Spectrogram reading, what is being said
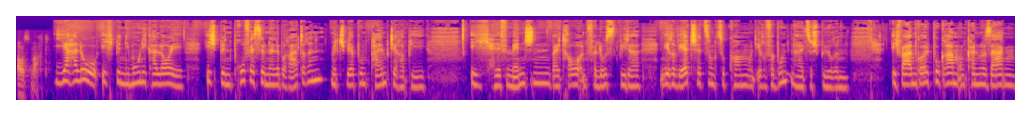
ausmacht. Ja, hallo, ich bin die Monika Loy. Ich bin professionelle Beraterin mit Schwerpunkt Palmtherapie. Ich helfe Menschen bei Trauer und Verlust wieder in ihre Wertschätzung zu kommen und ihre Verbundenheit zu spüren. Ich war im Goldprogramm und kann nur sagen,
